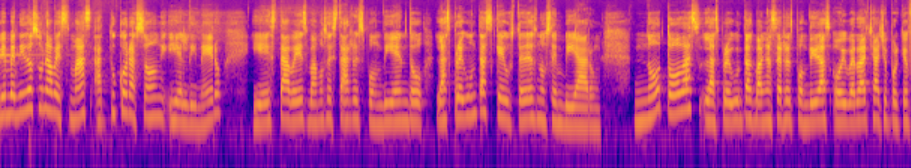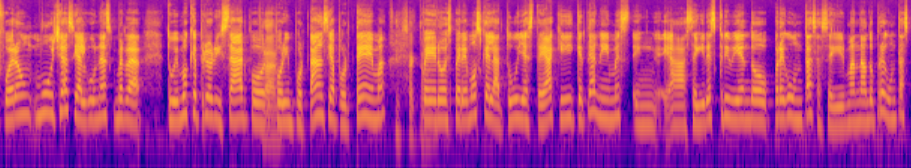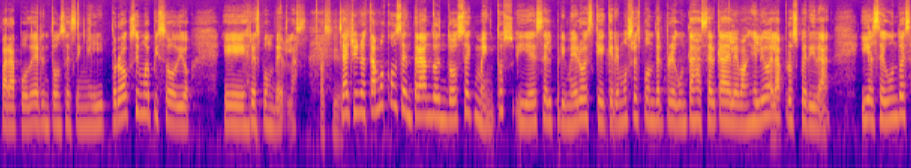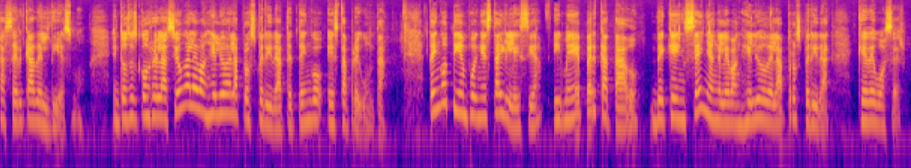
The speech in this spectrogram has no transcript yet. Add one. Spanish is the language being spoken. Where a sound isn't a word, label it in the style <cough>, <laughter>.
Bienvenidos una vez más a Tu Corazón y el Dinero y esta vez vamos a estar respondiendo las preguntas que ustedes nos enviaron. No todas las preguntas van a ser respondidas hoy, ¿verdad, Chacho? Porque fueron muchas y algunas, ¿verdad? Tuvimos que priorizar por, por importancia, por tema, pero esperemos que la tuya esté aquí, que te animes a seguir escribiendo preguntas, a seguir mandando preguntas para poder entonces en el próximo episodio eh, responderlas. Así es. Chacho, y nos estamos concentrando en dos segmentos y es el primero es que queremos responder preguntas acerca del Evangelio de la Prosperidad y el segundo es acerca del diezmo. Entonces, con relación al Evangelio de la Prosperidad, te tengo esta pregunta. Tengo tiempo en esta iglesia y me he percatado de que enseñan el Evangelio de la Prosperidad. ¿Qué debo hacer?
